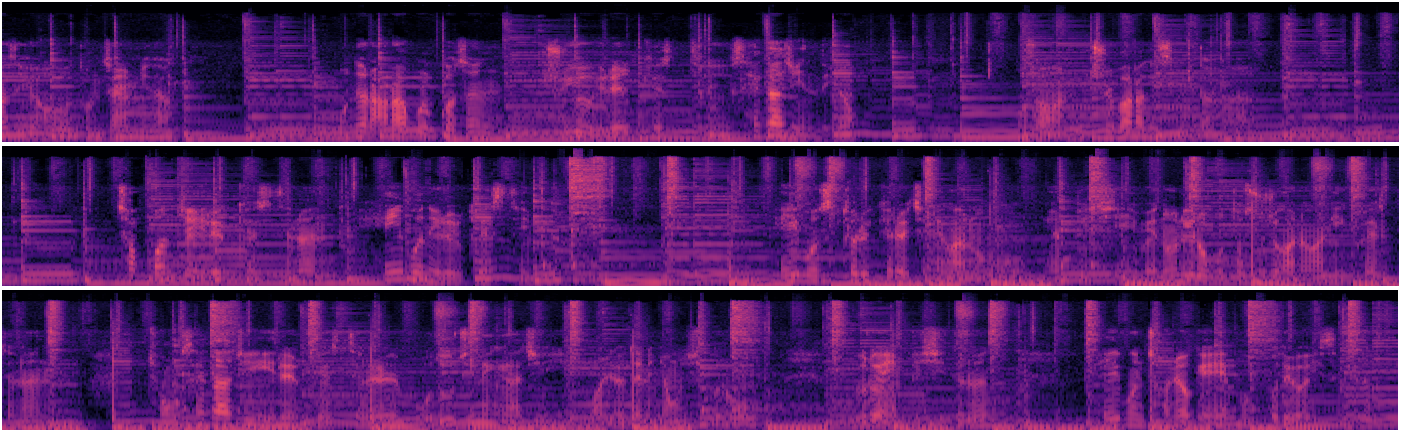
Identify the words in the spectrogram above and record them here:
안녕하세요 돈자입니다. 오늘 알아볼 것은 주요 일일 퀘스트 3가지인데요. 우선 출발하겠습니다. 첫 번째 일일 퀘스트는 헤이븐 일일 퀘스트입니다. 헤이븐 스토리캐를 진행한 후 NPC 외놀이로부터 수주 가능한 이 퀘스트는 총 3가지 일일 퀘스트를 모두 진행해야지 완료되는 형식으로 의뢰 NPC들은 헤이븐 전역에 분포되어 있습니다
